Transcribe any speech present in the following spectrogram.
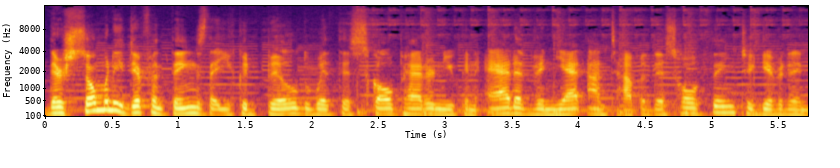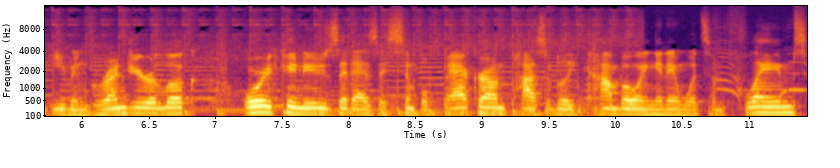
There's so many different things that you could build with this skull pattern. You can add a vignette on top of this whole thing to give it an even grungier look, or you can use it as a simple background, possibly comboing it in with some flames.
